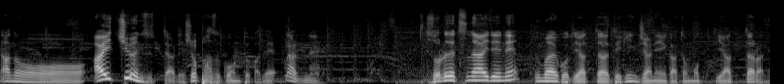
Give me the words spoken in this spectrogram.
あのー iTunes ってあるでしょ？パソコンとかで。なるねそれで繋いでねうまいことやったらできんじゃねえかと思ってやったらね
